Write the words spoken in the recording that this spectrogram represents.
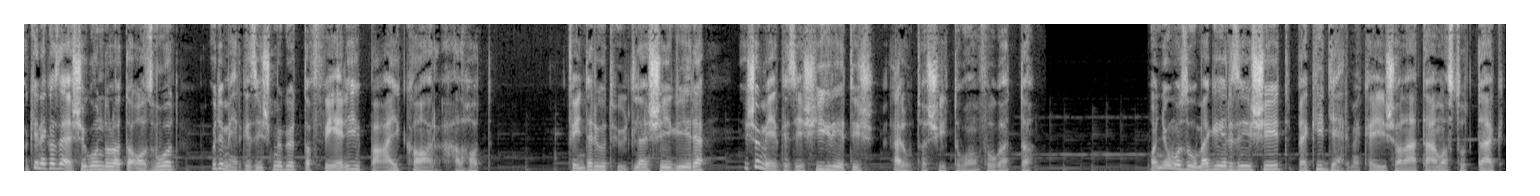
Akinek az első gondolata az volt, hogy a mérgezés mögött a férj Pály Kar állhat. Fényderült hűtlenségére, és a mérgezés hírét is elutasítóan fogadta. A nyomozó megérzését Peggy gyermekei is alátámasztották,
